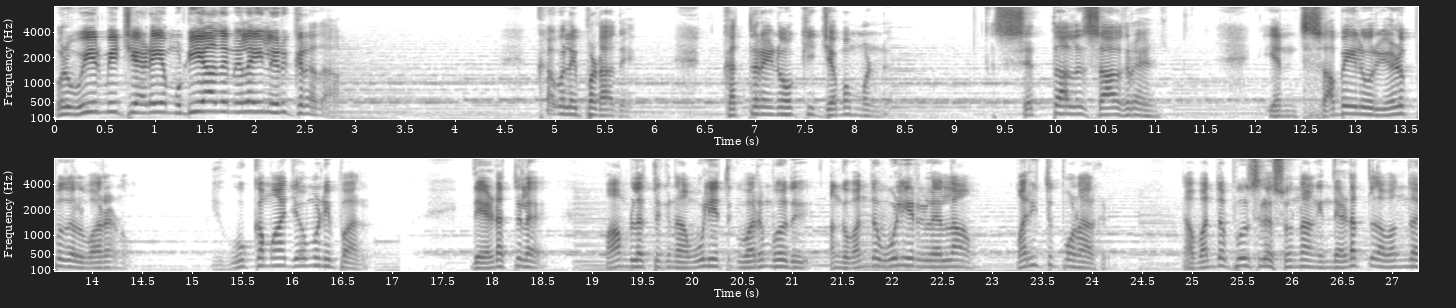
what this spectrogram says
ஒரு உயிர் மீட்சி அடைய முடியாத நிலையில் இருக்கிறதா? கவலைப்படாதே. கத்தரை நோக்கி ஜெபம் பண்ணு. செத்தாலும் சாகிறேன் என் சபையில் ஒரு எழுப்புதல் வரணும். நீ ஊக்கமாக ஜெபம் இந்த இடத்துல மாம்பழத்துக்கு நான் ஊழியத்துக்கு வரும்போது அங்கே வந்த ஊழியர்கள் எல்லாம் மறித்து போனார்கள். நான் வந்த புதுசில் சொன்னாங்க இந்த இடத்துல வந்து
